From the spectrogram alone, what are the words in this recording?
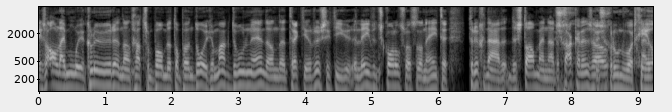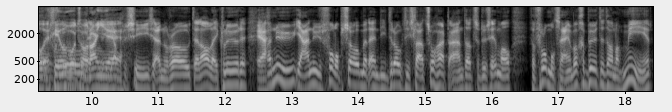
krijgen ze allerlei mooie kleuren. En dan gaat zo'n boom dat op een dooi gemak doen. Hè. Dan eh, trekt hij rustig die levenskorrels, zoals ze dan heten, terug naar de, de stam en naar de takken en zo. Dus groen wordt geel en geel wordt en- oranje. Ja, precies. En rood en allerlei kleuren. Ja. Maar nu, ja, nu is het volop zomer en die droogte die slaat zo hard aan dat ze dus helemaal verfrommeld zijn. Wat gebeurt er dan nog meer?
